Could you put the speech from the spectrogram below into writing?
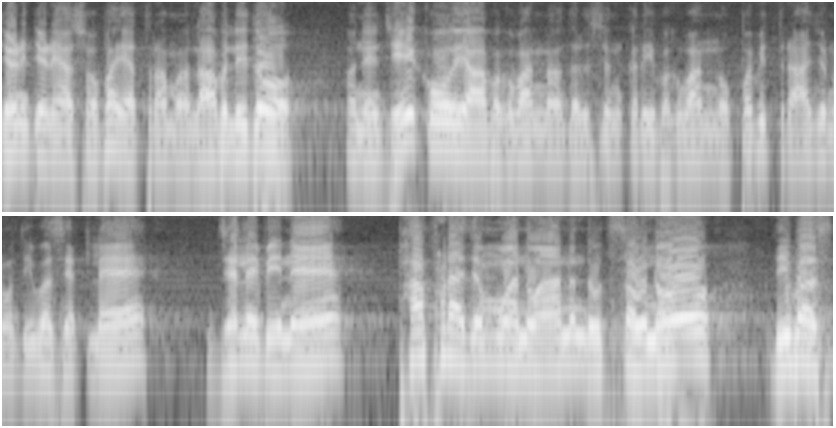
જેણે જેણે આ શોભાયાત્રામાં લાભ લીધો અને જે કોઈ આ ભગવાનના દર્શન કરી ભગવાનનો પવિત્ર આજનો દિવસ એટલે જલેબીને ફાફડા જમવાનો આનંદ ઉત્સવનો દિવસ.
